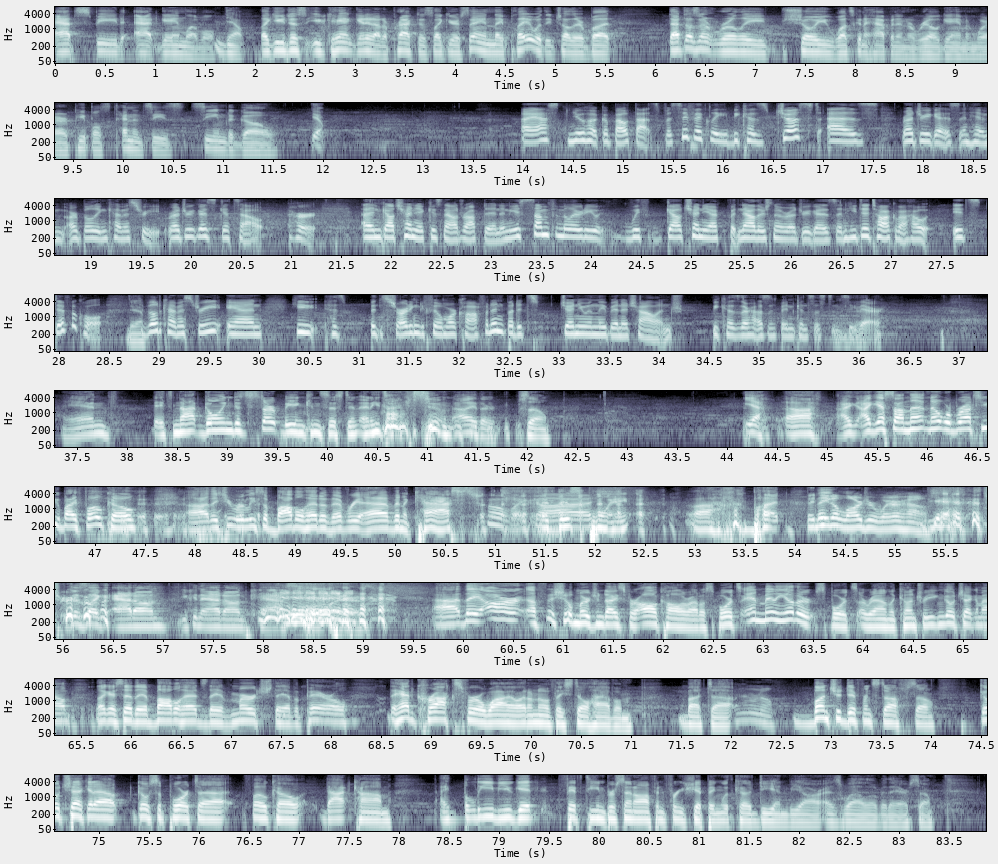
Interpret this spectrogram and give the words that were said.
at speed at game level. Yeah. Like you just you can't get it out of practice. Like you're saying, they play with each other, but that doesn't really show you what's going to happen in a real game and where people's tendencies seem to go. Yep. I asked Newhook about that specifically because just as Rodrigues and him are building chemistry, Rodrigues gets out hurt, and Galchenyuk is now dropped in, and he has some familiarity with, Galchenyuk, but now there's no Rodrigues, and he did talk about how it's difficult Yeah. to build chemistry, and he has been starting to feel more confident, but it's genuinely been a challenge because there hasn't been consistency there. And it's not going to start being consistent anytime soon either. So, yeah, uh, I, I guess on that note, we're brought to you by Foco. Uh, they should release a bobblehead of every Av in a cast Oh my god! at this point. Uh, but They, need a larger warehouse. yeah, true. Just like add on, you can add on cast. Uh, they are official merchandise for all Colorado sports and many other sports around the country. You can go check them out. Like I said, they have bobbleheads, they have merch, they have apparel. They had Crocs for a while. I don't know if they still have them, but uh, I don't know. bunch of different stuff. So go check it out. Go support uh, Foco.com. I believe you get 15% off and free shipping with code DNVR as well over there. So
